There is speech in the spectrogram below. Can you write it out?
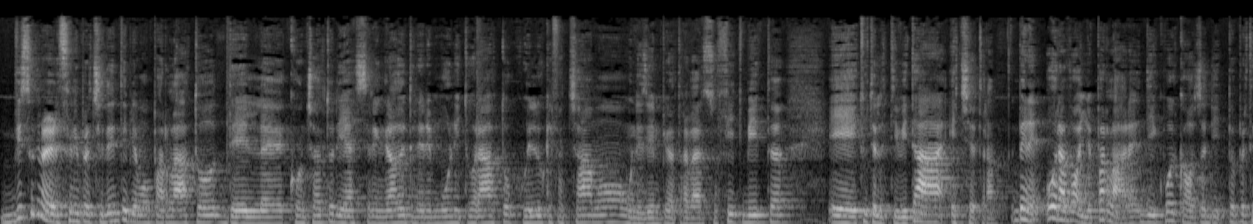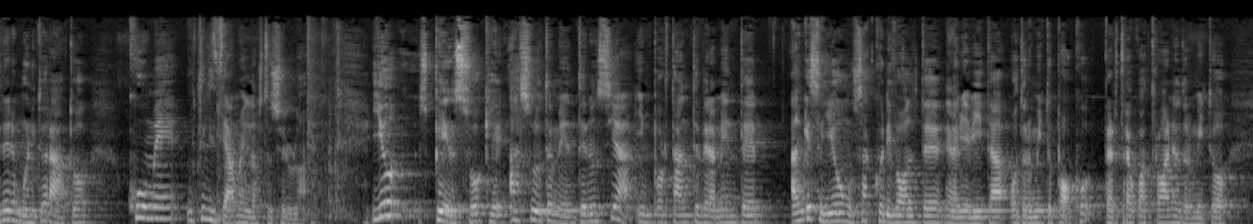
Visto che nelle lezioni precedenti abbiamo parlato del concetto di essere in grado di tenere monitorato quello che facciamo, un esempio attraverso Fitbit e tutte le attività, eccetera. Bene, ora voglio parlare di qualcosa di, per tenere monitorato come utilizziamo il nostro cellulare. Io penso che assolutamente non sia importante veramente, anche se io un sacco di volte nella mia vita ho dormito poco, per 3 o 4 anni ho dormito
